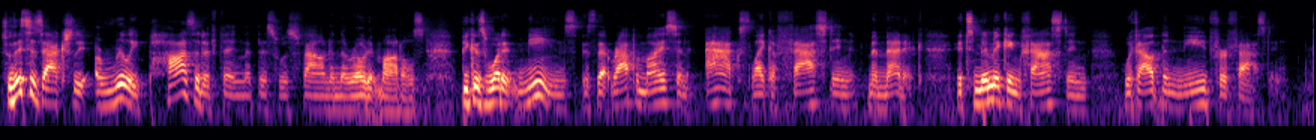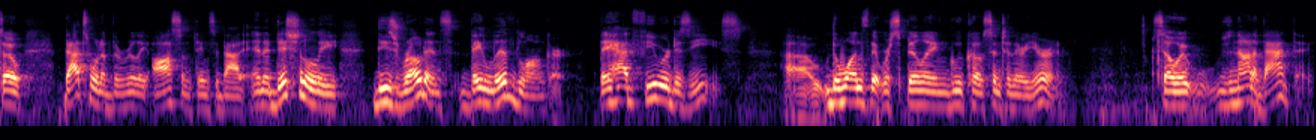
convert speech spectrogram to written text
So this is actually a really positive thing that this was found in the rodent models because what it means is that rapamycin acts like a fasting mimetic. It's mimicking fasting without the need for fasting. So that's one of the really awesome things about it. And additionally, these rodents, they lived longer. They had fewer disease. Uh, the ones that were spilling glucose into their urine. So it was not a bad thing.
